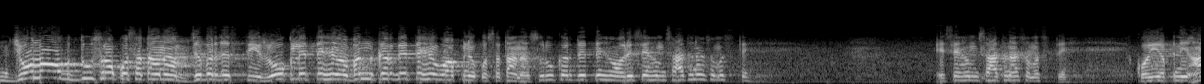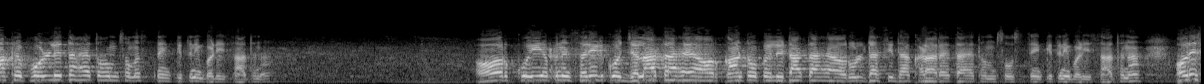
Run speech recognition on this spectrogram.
जो लोग दूसरों को सताना ज़बरदस्ती रोक लेते हैं और बंद कर देते हैं, वो अपने को सताना शुरू कर देते हैं और इसे हम साधना समझते हैं। इसे हम साधना समझते हैं। कोई अपनी आँखें फोड़ लेता है तो हम समझते हैं कितनी बड़ी साधना। है और कोई अपने शरीर को जलाता है और कांटों पर लिटाता है और उल्टा सीधा खड़ा रहता है तो हम सोचते हैं कितनी बड़ी साधना। और इस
